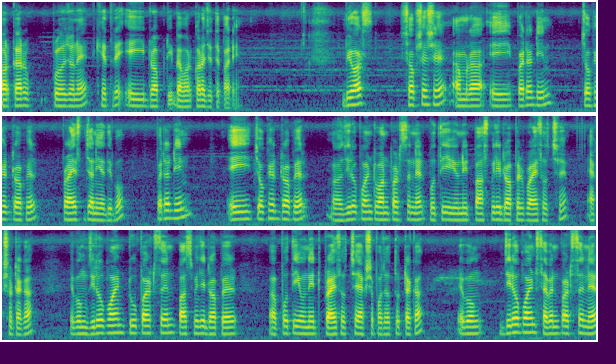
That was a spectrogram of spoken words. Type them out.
দরকার প্রয়োজনে ক্ষেত্রে এই ড্রপটি ব্যবহার করা যেতে পারে। ভিওয়ার্স সবশেষে আমরা এই প্যাটাডিন চোখের ড্রপের প্রাইস জানিয়ে দিব। প্যাটাডিন এই চোখের ড্রপের জিরো পয়েন্ট ওয়ান পার্সেন্টের প্রতি ইউনিট পাঁচ মিলি ড্রপের প্রাইস হচ্ছে একশো টাকা এবং জিরো পয়েন্ট টু পার্সেন্ট পাঁচ মিলি ড্রপের প্রতি ইউনিট প্রাইস হচ্ছে একশো পঁচাত্তর টাকা এবং জিরো পয়েন্ট সেভেন পার্সেন্টের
